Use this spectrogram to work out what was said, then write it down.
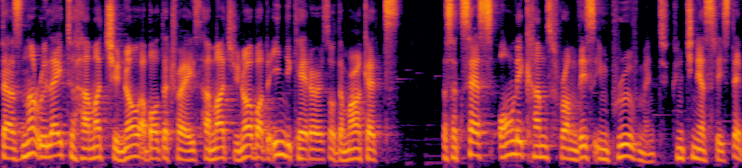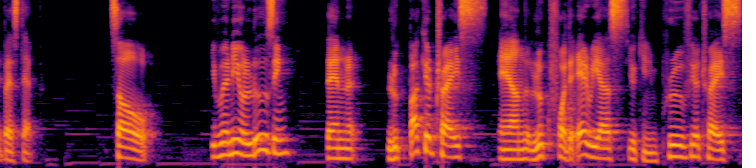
does not relate to how much you know about the trades, how much you know about the indicators or the markets. The success only comes from this improvement continuously step by step. So even when you're losing, then look back your trades and look for the areas you can improve your trades.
